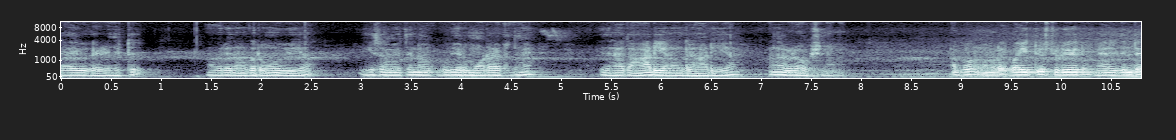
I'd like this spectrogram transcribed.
ലൈവ് കഴിഞ്ഞിട്ട് അവരെ നമുക്ക് റിമൂവ് ചെയ്യാം. ഈ സമയത്ത് നമുക്ക് പുതിയൊരു മോഡറേറ്ററിനെ ഇതിനകത്ത് ആഡ് ചെയ്യണമെങ്കിൽ ആഡ് ചെയ്യാം. അങ്ങനൊരു ഓപ്ഷനാണ് അപ്പോൾ നമ്മുടെ വൈ ടു സ്റ്റുഡിയോയിൽ ഞാൻ ഇതിന്റെ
